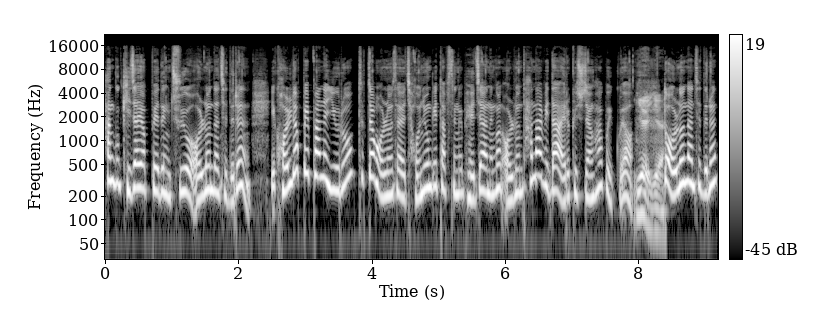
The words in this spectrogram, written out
한국기자협회 등 주요 언론단체들은 이 권력 비판을 이유로 특정 언론사의 전용기 탑승을 배제하는 건 언론 탄압이다 이렇게 주장하고 있고요. 예, 예. 또 언론단체들은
